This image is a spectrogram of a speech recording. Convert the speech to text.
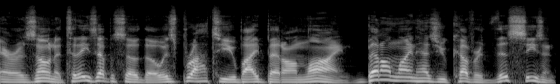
Arizona. Today's episode, though, is brought to you by Bet Online. Bet Online has you covered this season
